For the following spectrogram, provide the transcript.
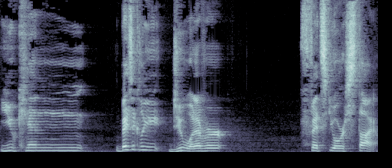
you can basically do whatever fits your style.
